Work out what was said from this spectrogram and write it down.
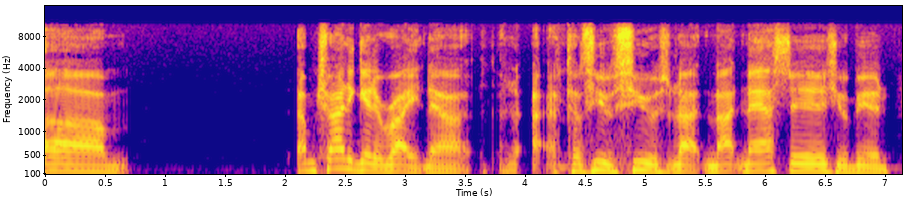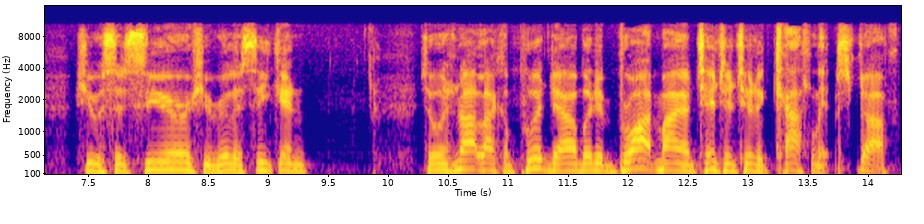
Um, I'm trying to get it right now, because she was she was not not nasty. She was being she was sincere. She really seeking. So it's not like a put down, but it brought my attention to the Catholic stuff.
